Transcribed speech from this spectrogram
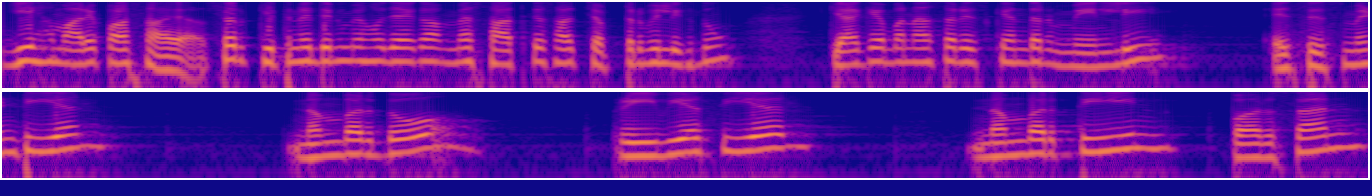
ये हमारे पास आया। सर कितने दिन में हो जाएगा? मैं साथ के साथ चैप्टर भी लिख दूँ। क्या क्या बना सर इसके अंदर? मेनली असेसमेंट ईयर नंबर दो प्रीवियस ईयर, नंबर तीन पर्सन,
